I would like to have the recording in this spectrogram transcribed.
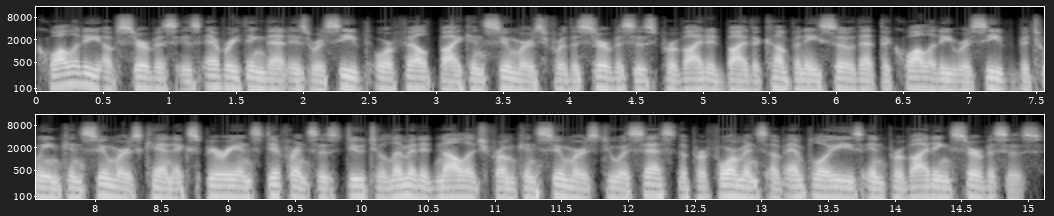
Quality of service is everything that is received or felt by consumers for the services provided by the company so that the quality received between consumers can experience differences due to limited knowledge from consumers to assess the performance of employees in providing services.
